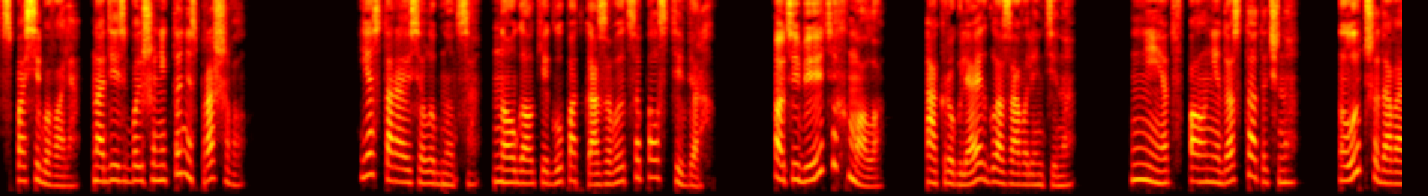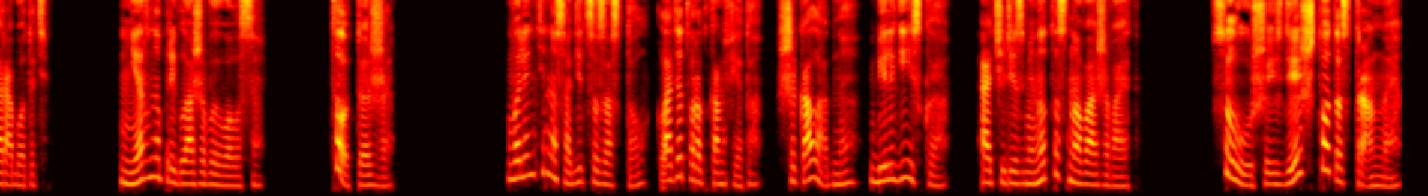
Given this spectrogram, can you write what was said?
Спасибо, Валя. Надеюсь, больше никто не спрашивал? Я стараюсь улыбнуться, но уголки губ отказываются ползти вверх. «А тебе этих мало?» — округляет глаза Валентина. «Нет, вполне достаточно. Лучше давай работать». Нервно приглаживаю волосы. То-то же. Валентина садится за стол, кладет в рот конфету. Шоколадную, бельгийскую. А через минуту снова оживает. «Слушай, здесь что-то странное».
